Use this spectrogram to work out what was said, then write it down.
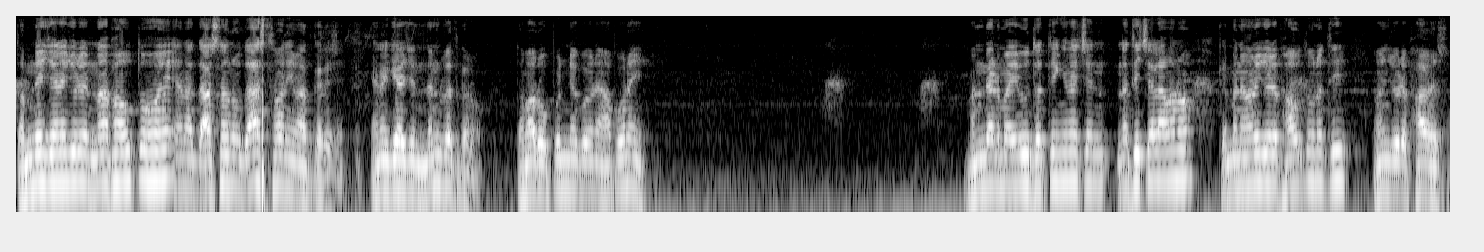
તમને જેને જોડે ન ફાવતો હોય, એના દાસાનો દાસ થવાની વાત કરે છે. એને કહે છે દંડવત કરો. તમારું પુણ્ય કોઈને આપો નહીં. મંડળમાં એવું થતી છે, નથી ચલાવવાનો કે મને આની જોડે ફાવતું નથી આની જોડે ફાવે છે.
